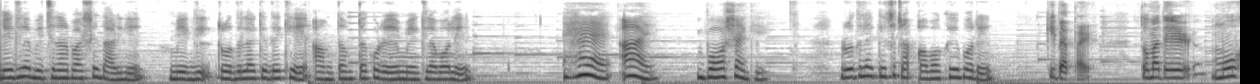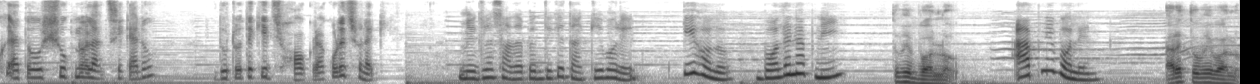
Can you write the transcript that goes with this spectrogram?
মেঘলা বিছানার পাশে দাঁড়িয়ে মেঘ রোদেলাকে দেখে আমতামতা করে মেঘলা বলে হ্যাঁ আয় বস আগে। রোদেলা কিছুটা অবাক হয়ে বলে কি ব্যাপার? তোমাদের মুখ এত শুকনো লাগছে কেন? দুটোতে কি ঝগড়া করেছ নাকি? মেঘলা সাদাপের দিকে তাকিয়ে বলে কি হলো? বলেন আপনি। তুমি বলো। আপনি বলেন। আরে তুমি বলো।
